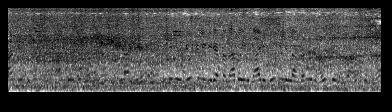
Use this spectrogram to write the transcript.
ಆನ್ ಡ್ಯೂಟಿ ಆನ್ ಡ್ಯೂಟಿ ಈಗ ನೀವು ಡ್ಯೂಟಿಲಿ ಇದ್ದೀರಿ ಅಂತಂದ್ರೆ ಅಥವಾ ಇದು ಗಾಡಿ ಡ್ಯೂಟಿಲಿ ಇಲ್ಲ ಅಂತಂದ್ರೆ ಇದನ್ನ ಅಳಿಸ್ಬೇಕಲ್ವಾ ಅಳಿಸ್ಬೇಕಲ್ವಾ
